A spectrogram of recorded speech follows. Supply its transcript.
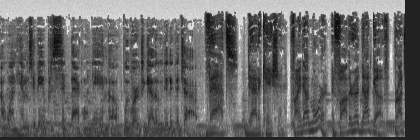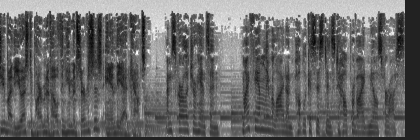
I want him to be able to sit back one day and go, we worked together, we did a good job. That's dedication. Find out more at fatherhood.gov. Brought to you by the U.S. Department of Health and Human Services and the Ad Council. I'm Scarlett Johansson. My family relied on public assistance to help provide meals for us.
